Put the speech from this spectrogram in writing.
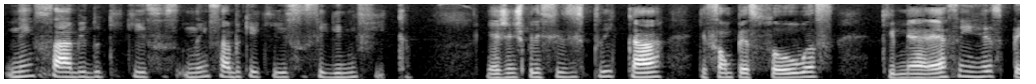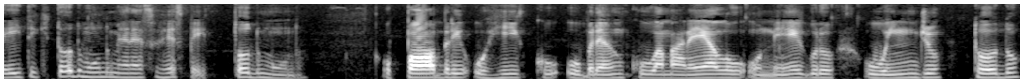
nem sabe do que, que isso, nem sabe o que, que isso significa. E a gente precisa explicar que são pessoas que merecem respeito e que todo mundo merece o respeito. Todo mundo. O pobre, o rico, o branco, o amarelo, o negro, o índio, todo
